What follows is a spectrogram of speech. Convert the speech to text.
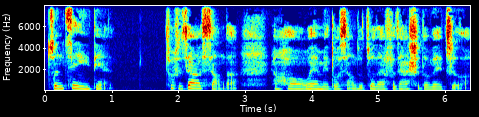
尊敬一点，就是这样想的，然后我也没多想，就坐在副驾驶的位置了。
